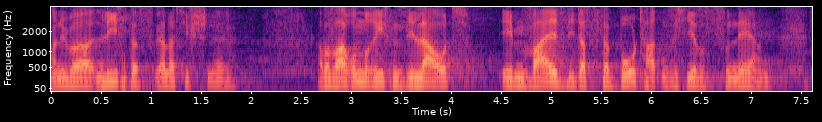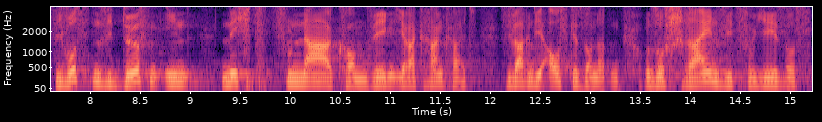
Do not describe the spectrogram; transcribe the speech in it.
Man überliest das relativ schnell. Aber warum riefen sie laut? Eben weil sie das Verbot hatten, sich Jesus zu nähern. Sie wussten, sie dürfen ihn nicht zu nahe kommen wegen ihrer Krankheit. Sie waren die Ausgesonderten. Und so schreien sie zu Jesus,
